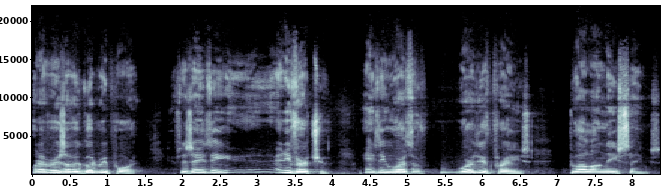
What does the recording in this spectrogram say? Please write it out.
whatever is of a good report, if there's anything, any virtue, anything worth of, worthy of praise, dwell on these things.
